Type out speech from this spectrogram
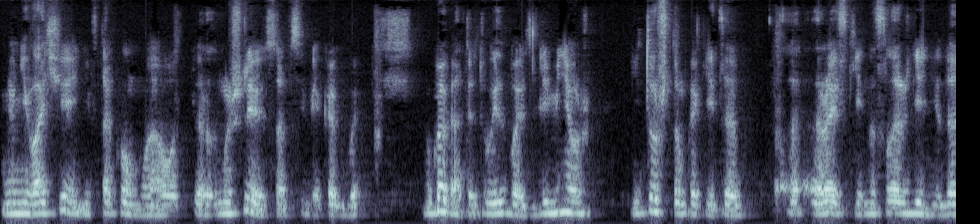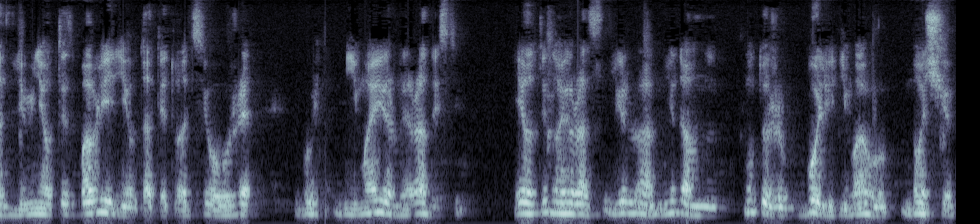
ну, не в отчаянии, в таком, а вот размышляю сам себе, как бы, ну как от этого избавиться? Для меня уже не то, что там какие-то райские наслаждения, да, для меня вот избавление вот от этого, от всего уже будет неимоверной радостью. Я вот иной раз лежу, а, недавно, ну тоже боли не могу, ночью,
